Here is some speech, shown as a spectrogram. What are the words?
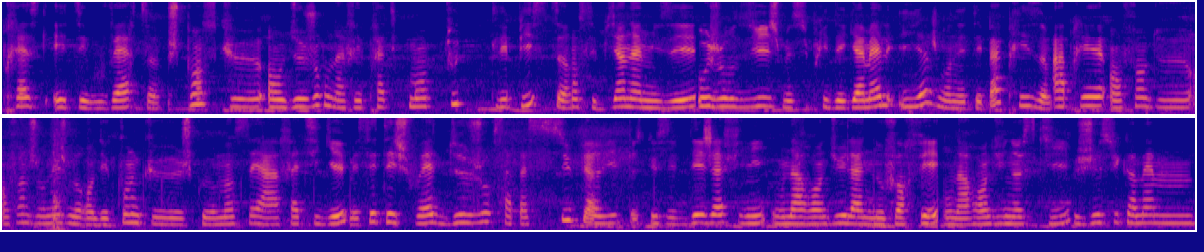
presque étaient ouvertes. Je pense que en deux jours on a fait pratiquement toutes les pistes. On s'est bien amusé. Aujourd'hui, je me suis pris des gamelles. Hier, je m'en étais pas prise. Après, en fin de, en de journée, je me rendais compte que je commençais à fatiguer. Mais c'était chouette. Deux jours, ça passe super vite parce que c'est déjà fini. On a rendu là nos forfaits. On a rendu nos skis. Je suis quand même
